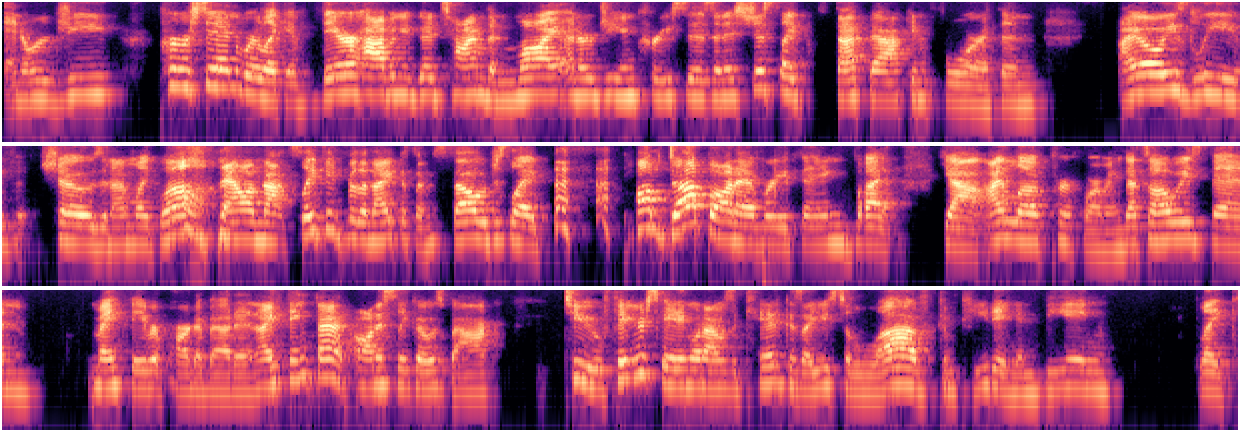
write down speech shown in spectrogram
energy person where like if they're having a good time then my energy increases and it's just like that back and forth and I always leave shows and I'm like, well, now I'm not sleeping for the night because I'm so just like pumped up on everything. But yeah, I love performing. That's always been my favorite part about it. And I think that honestly goes back to figure skating when I was a kid because I used to love competing and being like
